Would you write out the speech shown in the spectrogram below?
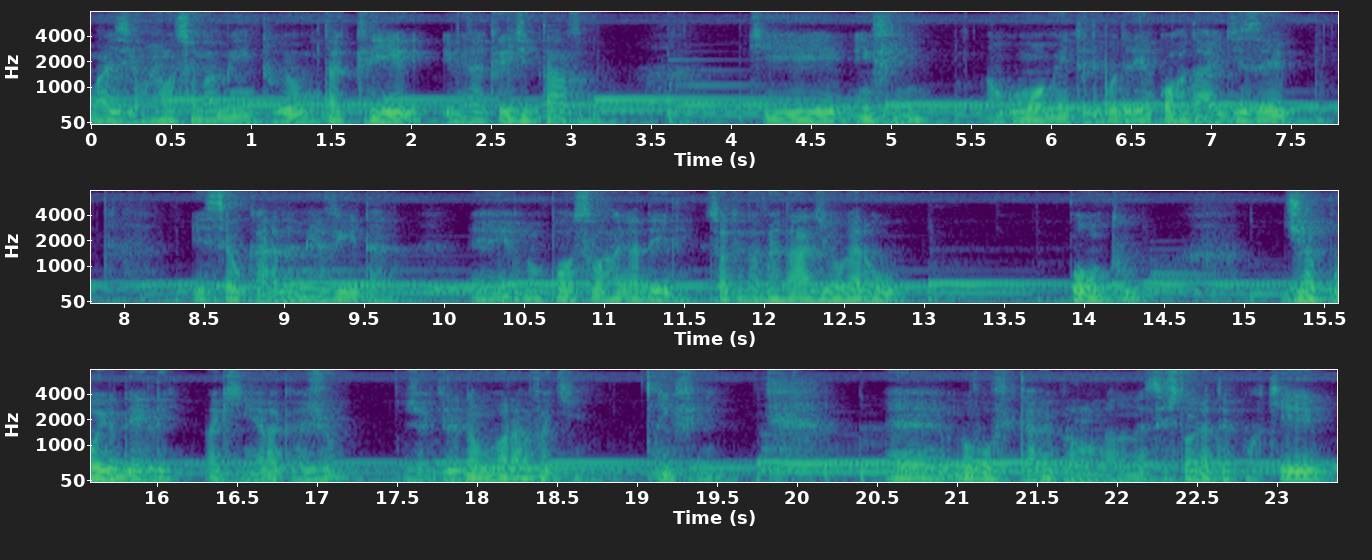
mais em um relacionamento, eu ainda, criei, eu ainda acreditava que, enfim, em algum momento ele poderia acordar e dizer: Esse é o cara da minha vida, é, eu não posso largar dele. Só que na verdade eu era o ponto de apoio dele aqui em Aracaju, já que ele não morava aqui. Enfim, é, não vou ficar me prolongando nessa história, até porque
